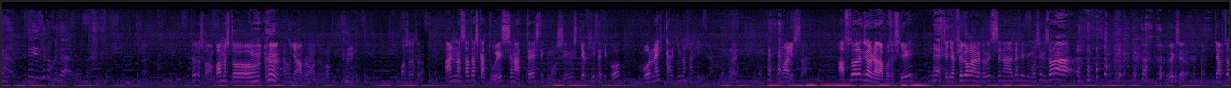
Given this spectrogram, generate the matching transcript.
Κα- Δεν, δεν έχω ιδέα. Τέλος πάντων, πάμε στο... Έχω και ένα πρόβλημα το λοιπόν. πάμε στο δεύτερο. Αν ένας άντρας κατουρίσει σε ένα τεστ εγκυμοσύνης και βγει θετικό, μπορεί να έχει καρκίνο στα αρχίδια. ναι. Μάλιστα. Αυτό δεν ξέρω κατά πόσο ισχύει. Ναι. Και για ποιο λόγο να κατουρίσει σε ένα τεστ εγκυμοσύνης τώρα. δεν ξέρω. Και αυτό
